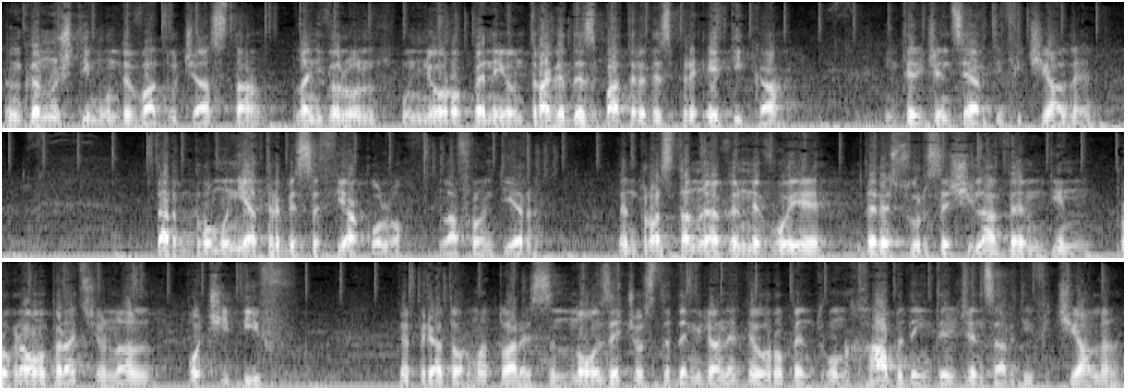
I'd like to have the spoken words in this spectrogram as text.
Încă nu știm unde va duce asta. La nivelul Uniunii Europene e o întreagă dezbatere despre etica inteligenței artificiale, dar în România trebuie să fie acolo, la frontieră. Pentru asta noi avem nevoie de resurse și le avem din programul operațional POCIDIF pe perioada următoare. Sunt 90-100 de milioane de euro pentru un hub de inteligență artificială.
